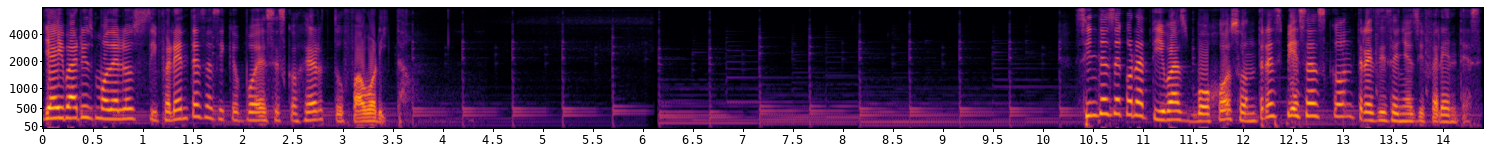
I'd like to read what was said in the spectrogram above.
Ya hay varios modelos diferentes, así que puedes escoger tu favorito. Cintas decorativas bojo son tres piezas con tres diseños diferentes,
